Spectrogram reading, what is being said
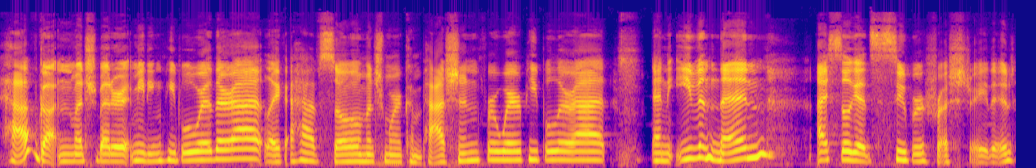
have gotten much better at meeting people where they're at. Like I have so much more compassion for where people are at. And even then, I still get super frustrated.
